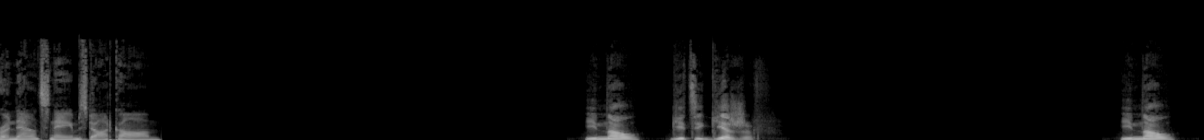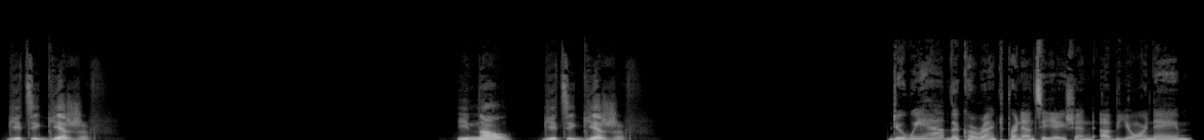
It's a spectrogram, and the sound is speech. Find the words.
pronouncenames.com. Инал Гетигежев. Инал Гетигежев. Инал Гетигежев. Do we have the correct pronunciation of your name?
